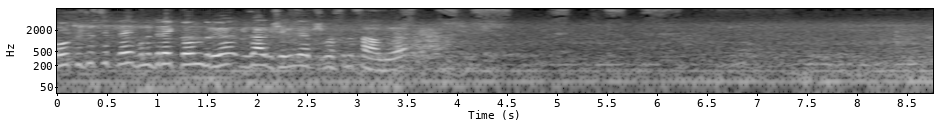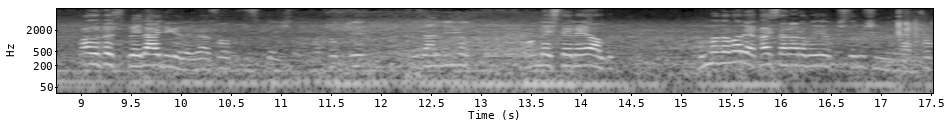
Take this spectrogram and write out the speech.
Soğutucu sprey bunu direkt donduruyor. Güzel bir şekilde yapışmasını sağlıyor. Balata spreyle aynı görev ya soğutucu sprey işte. Ama çok bir özelliği yok. 15 TL'ye aldık. Bunda da var ya kaç tane arabayı yapıştırmışım yani. Çok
